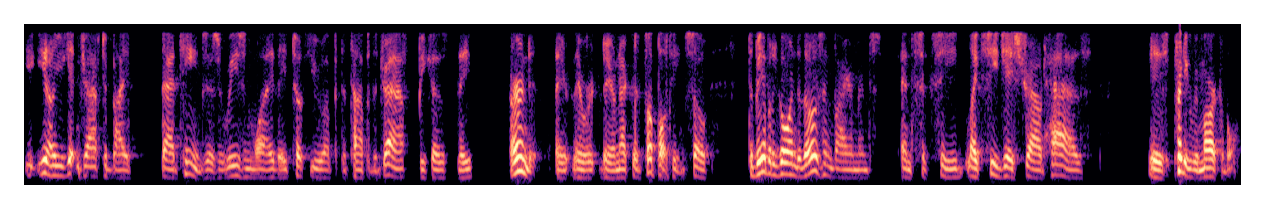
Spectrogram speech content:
you, you know you're getting drafted by bad teams. There's a reason why they took you up at the top of the draft because they earned it. They they were they are not good football teams. So to be able to go into those environments and succeed like C.J. Stroud has is pretty remarkable.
